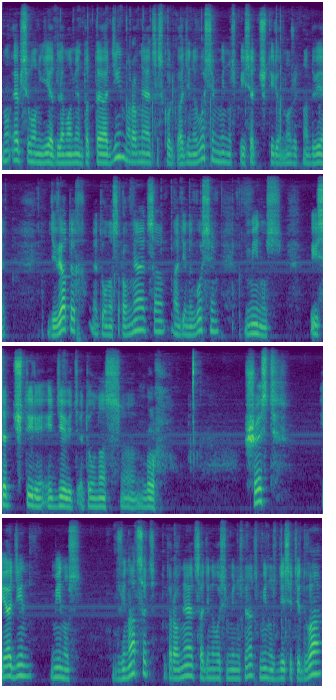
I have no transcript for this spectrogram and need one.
Ну, эпсилон Е для момента Т1 равняется сколько? 1,8 минус 54 умножить на 2 девятых. Это у нас равняется 1,8 минус 54 и 9. Это у нас 6 э, и 1 минус 12, это равняется 1,8 минус 12, минус 10,2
